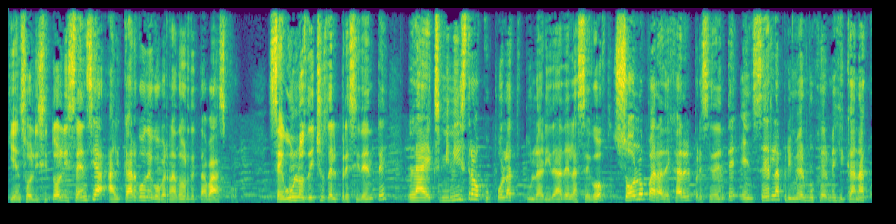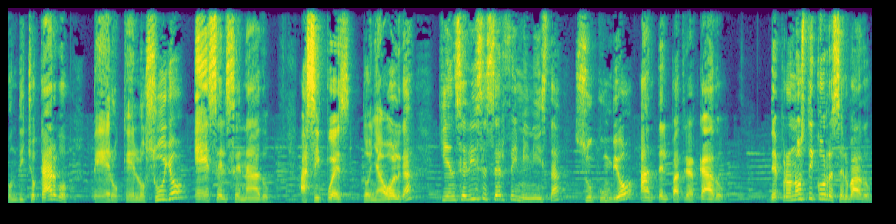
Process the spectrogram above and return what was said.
quien solicitó licencia al cargo de gobernador de Tabasco. Según los dichos del presidente, la exministra ocupó la titularidad de la CEGOP solo para dejar el precedente en ser la primer mujer mexicana con dicho cargo, pero que lo suyo es el Senado. Así pues, doña Olga, quien se dice ser feminista, sucumbió ante el patriarcado. De pronóstico reservado,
